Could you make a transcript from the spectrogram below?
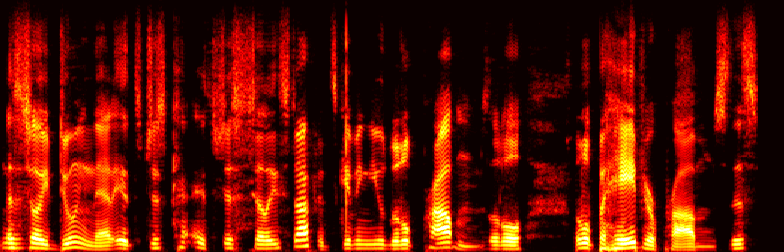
necessarily doing that. It's just it's just silly stuff. It's giving you little problems, little little behavior problems. This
